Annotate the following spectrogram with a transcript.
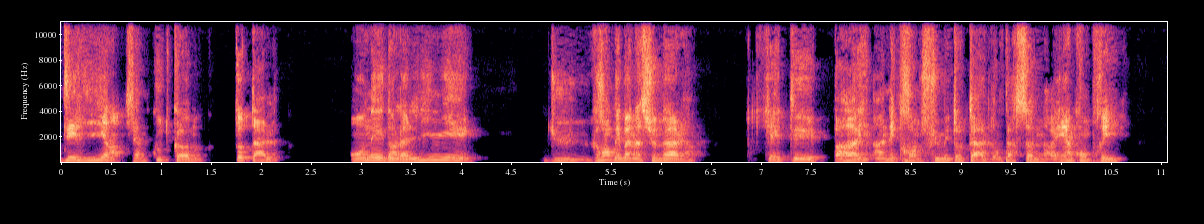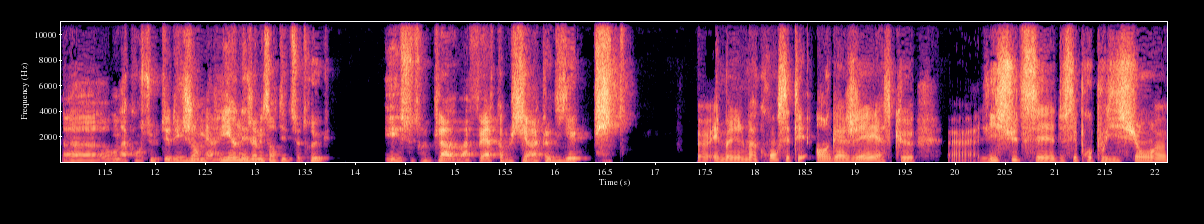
délire. C'est un coup de com total. On est dans la lignée du grand débat national qui a été, pareil, un écran de fumée total dont personne n'a rien compris. Euh, on a consulté des gens, mais rien n'est jamais sorti de ce truc. Et ce truc-là va faire, comme Chirac le disait, euh, Emmanuel Macron s'était engagé à ce que, euh, l'issue de ces, propositions euh,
